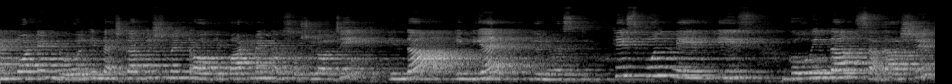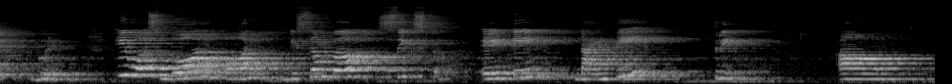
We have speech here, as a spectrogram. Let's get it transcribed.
Important role in the establishment of Department of Sociology in the Indian University. His full name is Govinda Sadashiv Ghurye. He was born on December 6th, 1893 um,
